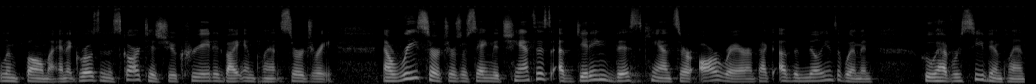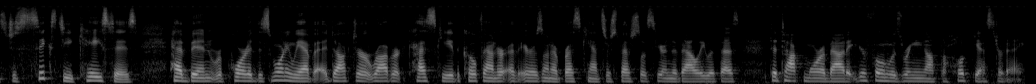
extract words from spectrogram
lymphoma, and it grows in the scar tissue created by implant surgery. Now, researchers are saying the chances of getting this cancer are rare. In fact, of the millions of women who have received implants, just 60 cases have been reported. This morning, we have uh, Dr. Robert Kuske, the co-founder of Arizona Breast Cancer Specialists here in the Valley with us to talk more about it. Your phone was ringing off the hook yesterday.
